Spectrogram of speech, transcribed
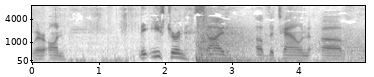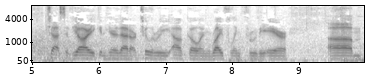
We're on the eastern side of the town of Chasiv Yar. You can hear that artillery outgoing, rifling through the air. Um,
